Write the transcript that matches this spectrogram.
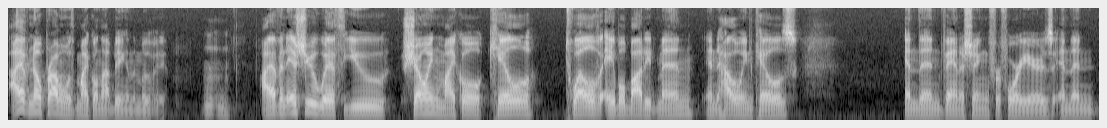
I have no problem with Michael not being in the movie. I have an issue with you showing Michael kill 12 able-bodied men in Halloween Kills and then vanishing for 4 years and then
